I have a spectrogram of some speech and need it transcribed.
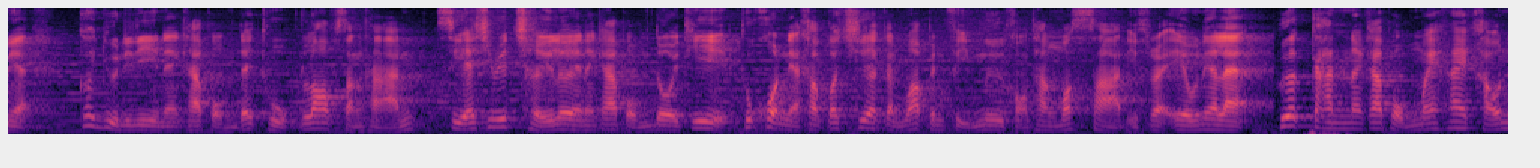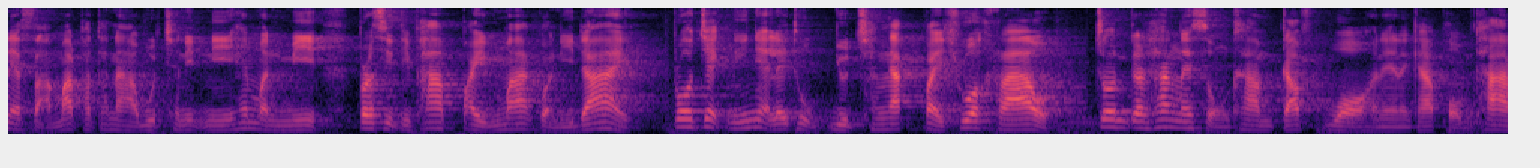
เนี่ย ก็อยู่ดีๆนะครับผมได้ถูกลอบสังหารเสียชีวิตเฉยเลยนะครับผมโดยที่ทุกคนเนี่ยเขาก็เชื่อกันว่าเป็นฝีมือของทางมอสซาดอิสราเอลเนี่ยแหละเพื่อกันนะครับผมไม่ให้เขาเนี่ยสามารถพัฒนาอาวุธชนิดนี้ให้มันมีประสิทธิภาพไปมากกว่านี้ได้โปรเจกต์นี้เนี่ยเลยถูกหยุดชะงักไปชั่วคราว จนกระทั่งในสงครามกัฟวอร์เนี่ยนะครับผมทาง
